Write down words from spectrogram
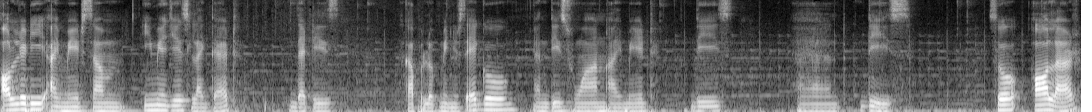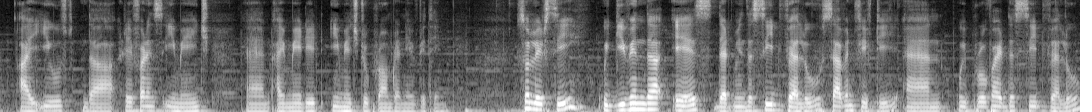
already i made some images like that. That is a couple of minutes ago and this one i made this and this. So all are i used the reference image and i made it image to prompt and everything. So let's see. We given the s that means the seed value 750 and we provide the seed value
